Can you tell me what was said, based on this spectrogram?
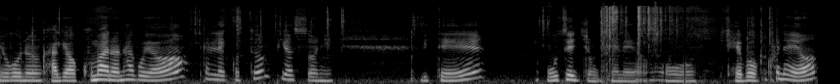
요거는 가격 9만원 하고요. 텔레코튼 피어손이 밑에 5cm 정도 되네요. 오, 제법 크네요.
